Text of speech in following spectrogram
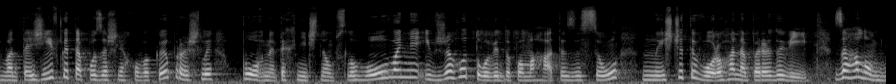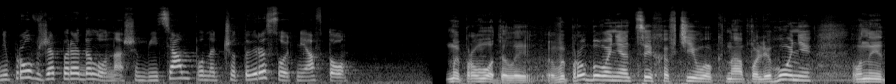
Вантажівки та позашляховики пройшли повне технічне обслуговування і вже готові допомагати ЗСУ нищити ворога на передовій. Загалом Дніпро вже передало нашим бійцям понад чотири сотні авто. Ми проводили випробування цих автівок на полігоні. Вони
